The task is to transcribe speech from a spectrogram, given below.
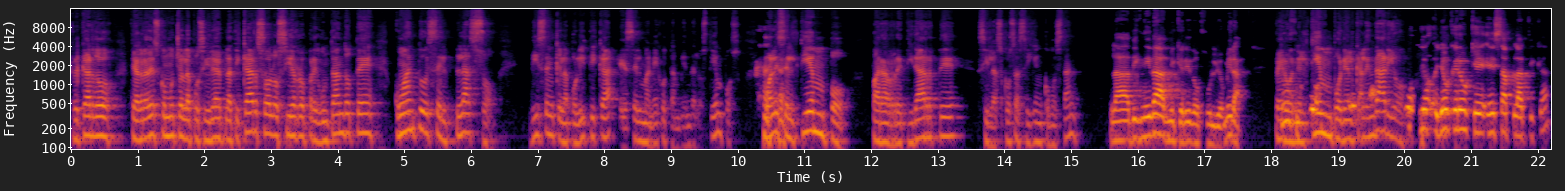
Ricardo, te agradezco mucho la posibilidad de platicar. Solo cierro preguntándote cuánto es el plazo. Dicen que la política es el manejo también de los tiempos. ¿Cuál es el tiempo para retirarte si las cosas siguen como están? La dignidad, mi querido Julio. Mira. Pero en el tiempo, en el calendario. Yo, yo creo que esa plática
